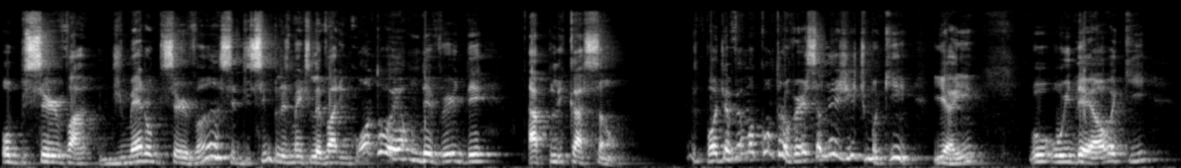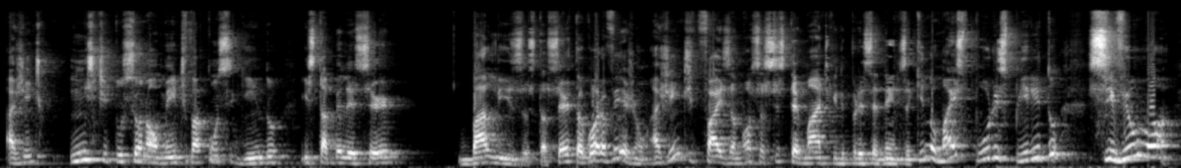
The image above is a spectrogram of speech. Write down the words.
observa, de mera observância, de simplesmente levar em conta, ou é um dever de aplicação? Pode haver uma controvérsia legítima aqui. E aí, o, o ideal é que a gente institucionalmente vá conseguindo estabelecer balizas, tá certo? Agora vejam, a gente faz a nossa sistemática de precedentes aqui no mais puro espírito civil law.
